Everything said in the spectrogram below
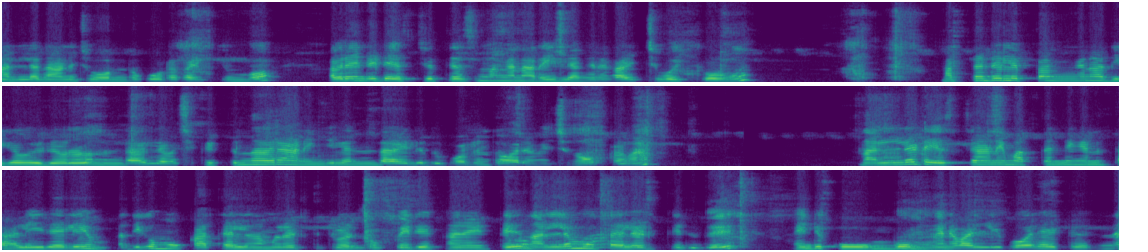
നല്ലതാണ്. ചോറിന്റെ കൂടെ കഴിക്കുമ്പോൾ അവരതിന്റെ ടേസ്റ്റ് വ്യത്യാസം അങ്ങനെ അറിയില്ല. അങ്ങനെ കഴിച്ചു പോയിക്കോളൂ. മത്തന്റെ ഇപ്പൊ അങ്ങനെ അധികം വീടുകളിലൊന്നും ഉണ്ടാവില്ല. പക്ഷെ കിട്ടുന്നവരാണെങ്കിൽ എന്തായാലും ഇതുപോലെ തോരൻ വെച്ച് നോക്കണം. നല്ല ടേസ്റ്റ് ആണ് ഈ മത്തന്റെ ഇങ്ങനെ തളിരലയും അധികം മൂക്കാത്ത ഇല നമ്മൾ എടുത്തിട്ട് വേണം. ഉപ്പേരി വെക്കാനായിട്ട് നല്ല മൂത്ത എടുക്കരുത്. അതിന്റെ കൂമ്പും ഇങ്ങനെ വള്ളി പോലെ ആയിട്ട് വരുന്ന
